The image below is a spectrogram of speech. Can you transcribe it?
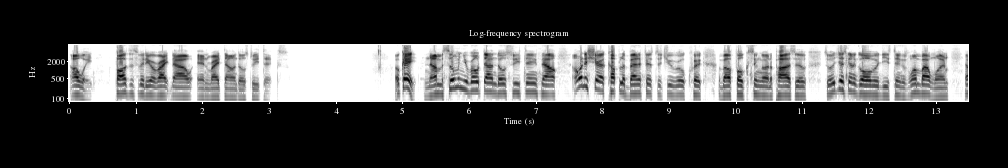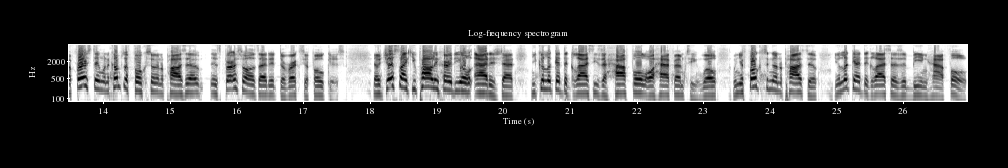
I'll wait. Pause this video right now and write down those three things Okay, now I'm assuming you wrote down those three things. Now, I want to share a couple of benefits with you real quick about focusing on the positive. So we're just going to go over these things one by one. Now, first thing, when it comes to focusing on the positive, is first of all is that it directs your focus. Now, just like you probably heard the old adage that you can look at the glass either half full or half empty. Well, when you're focusing on the positive, you look at the glass as it being half full.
